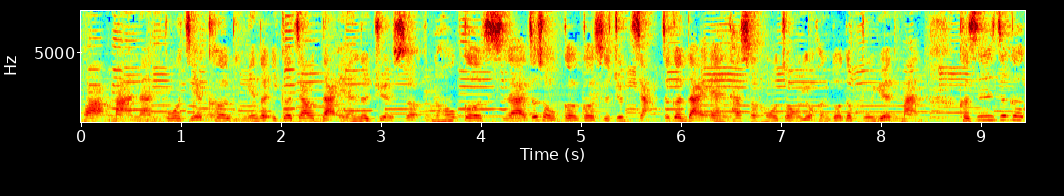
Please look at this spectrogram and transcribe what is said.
画《马南波杰克》里面的一个叫 Diane 的角色。然后歌词啊，这首歌歌词就讲这个 Diane 她生活中有很多的不圆满，可是这个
